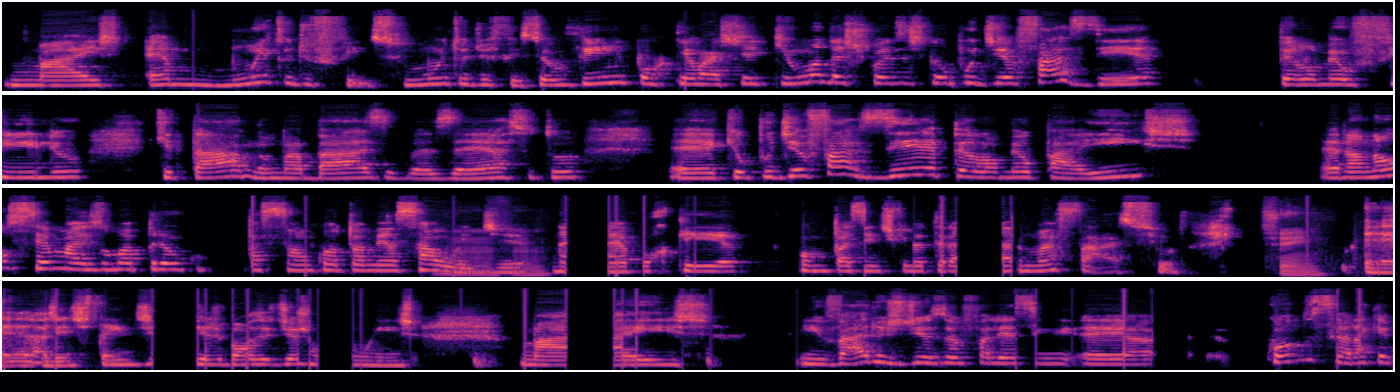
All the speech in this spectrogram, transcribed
mas é muito difícil, muito difícil. Eu vim porque eu achei que uma das coisas que eu podia fazer pelo meu filho que está numa base do exército, é, que eu podia fazer pelo meu país, era não ser mais uma preocupação quanto à minha saúde, uhum. né? Porque como paciente quimioterápico não é fácil. Sim. É, a gente tem dias bons e dias ruins. Mas em vários dias eu falei assim: é, quando será que é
